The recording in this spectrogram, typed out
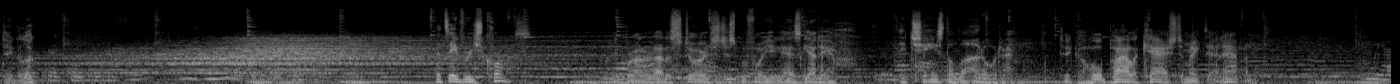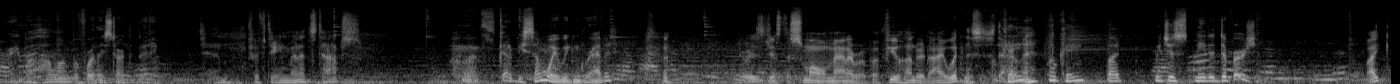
Take a look. That's Avery's cross. They brought it out of storage just before you guys got here. They changed the lot order. Take a whole pile of cash to make that happen. Right, about how long before they start the bidding? 10, 15 minutes tops. Well, there's gotta be some way we can grab it. There is just a small matter of a few hundred eyewitnesses down there. okay, but we just need a diversion. Like?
